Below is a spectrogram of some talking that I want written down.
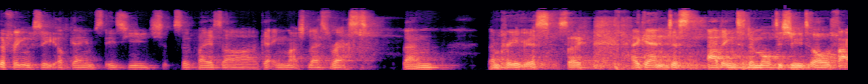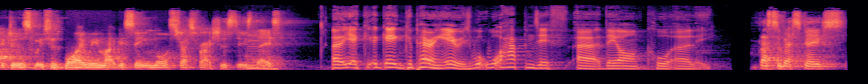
the frequency of games is huge. So players are getting much less rest than than previous. So again, just adding to the multitude of factors, which is why we might be seeing more stress fractures these mm. days. Uh, yeah, again, comparing areas, what, what happens if uh, they aren't caught early? That's the best case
